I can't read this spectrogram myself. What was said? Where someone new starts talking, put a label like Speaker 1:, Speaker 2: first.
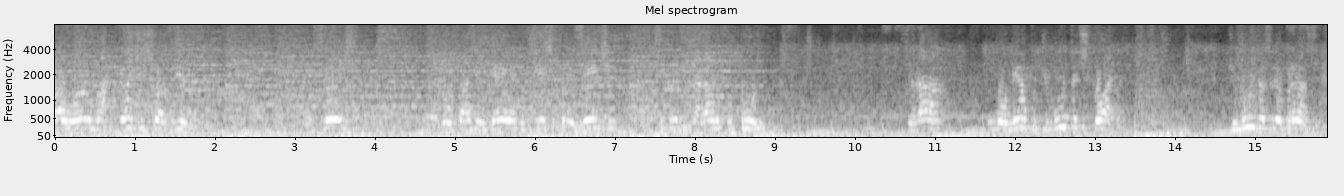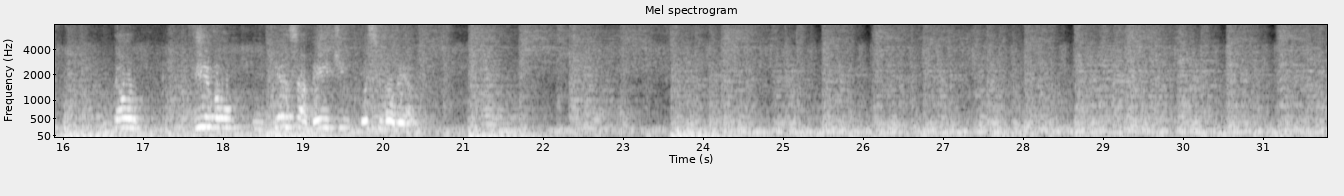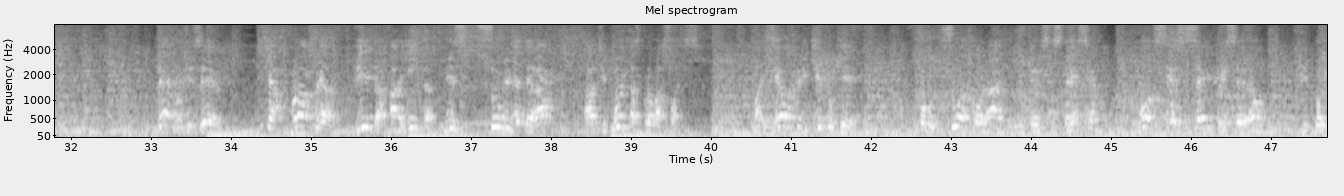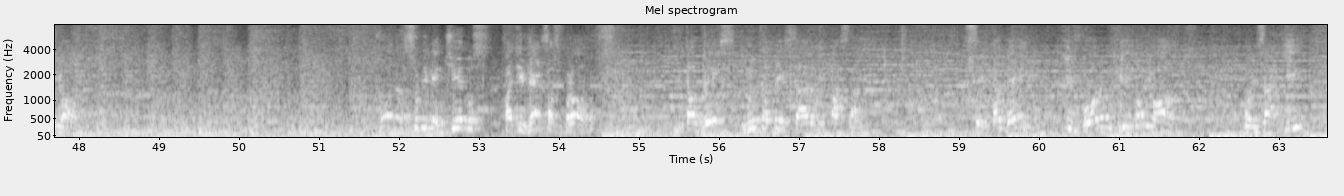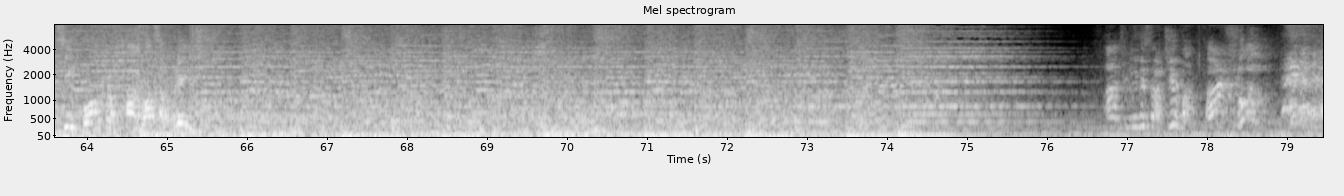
Speaker 1: será um ano marcante em sua vida. Vocês eh, não fazem ideia do que esse presente significará no futuro. Será um momento de muita história, de muitas lembranças. Então, vivam intensamente esse momento.
Speaker 2: Devo dizer que a própria vida ainda lhes submeterá a de muitas provações. Mas eu acredito que, com sua coragem e persistência, vocês sempre serão vitoriosos. Foram submetidos a diversas provas que talvez nunca pensaram em passar. Sei também que foram vitoriosos, pois aqui se encontram à nossa frente. administrativa, ajuda!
